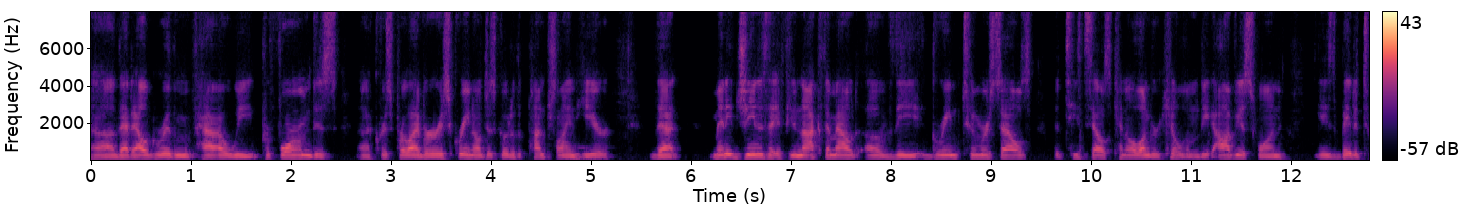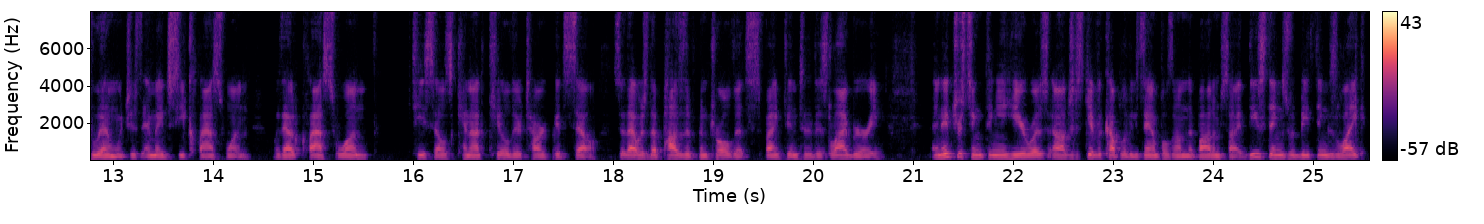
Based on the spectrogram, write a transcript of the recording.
uh, that algorithm of how we perform this uh, CRISPR library screen, I'll just go to the punchline here, that many genes that if you knock them out of the green tumor cells, the T cells can no longer kill them. The obvious one is beta 2M, which is MHC class 1. Without class 1, T cells cannot kill their target cell. So that was the positive control that spiked into this library. An interesting thing here was, I'll just give a couple of examples on the bottom side. These things would be things like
